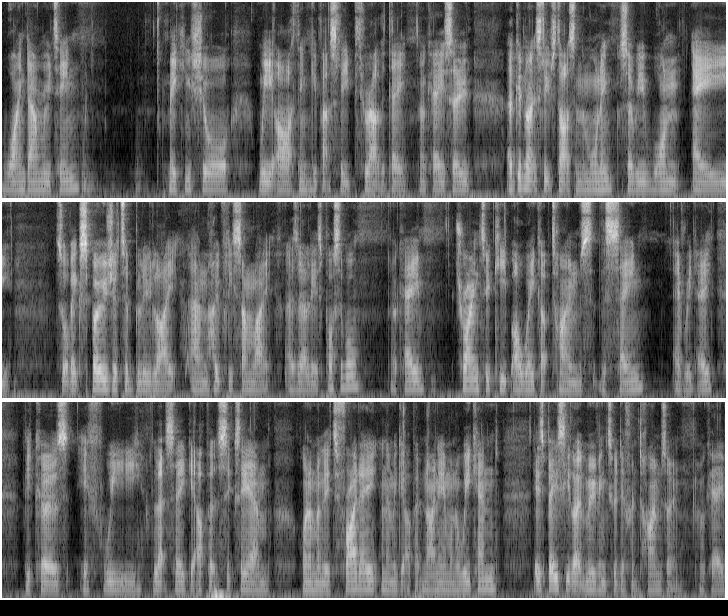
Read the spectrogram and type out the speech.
wind down routine, making sure we are thinking about sleep throughout the day. Okay, so a good night's sleep starts in the morning, so we want a sort of exposure to blue light and hopefully sunlight as early as possible. Okay, trying to keep our wake up times the same every day because if we, let's say, get up at 6 a.m. on a Monday to Friday and then we get up at 9 a.m. on a weekend, it's basically like moving to a different time zone. Okay,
